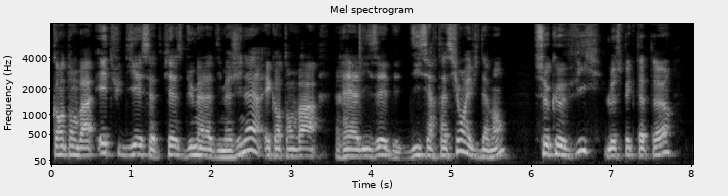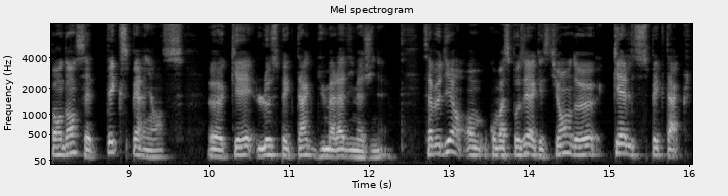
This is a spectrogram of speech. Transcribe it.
quand on va étudier cette pièce du malade imaginaire et quand on va réaliser des dissertations évidemment, ce que vit le spectateur pendant cette expérience euh, qu'est le spectacle du malade imaginaire. Ça veut dire qu'on va se poser la question de quel spectacle,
